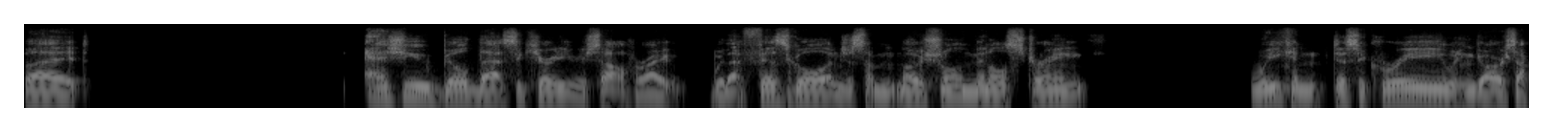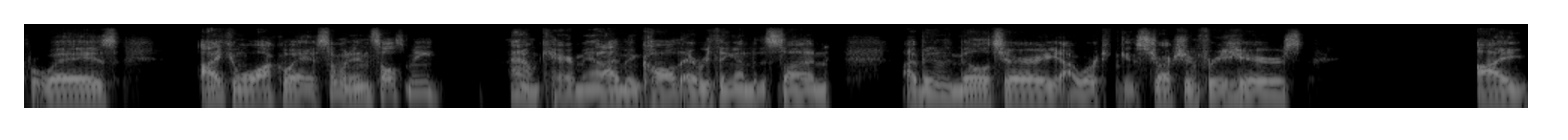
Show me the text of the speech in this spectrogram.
But as you build that security yourself, right, with that physical and just emotional and mental strength, we can disagree, we can go our separate ways. I can walk away. If someone insults me, I don't care, man. I've been called everything under the sun. I've been in the military. I worked in construction for years. I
